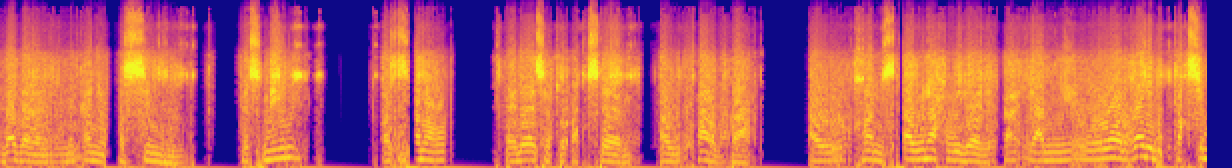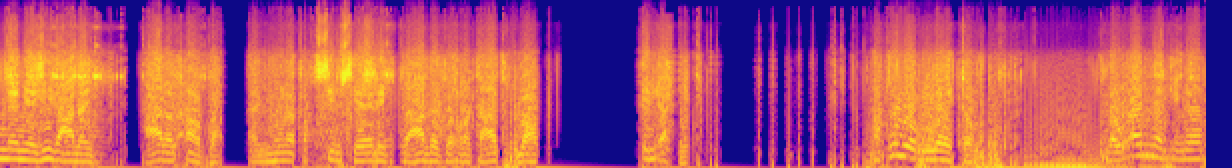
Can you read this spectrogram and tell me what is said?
بدلا من أن يقسمه تسمين قسمه ثلاثة أقسام أو أربع أو خمس أو نحو ذلك. يعني وهو الغالب التقسيم لن يزيد عليه على الأربع. يعني هنا تقسيم سيالي بعدد الركعات في بعض الأحيان نقول وبالله التوفيق. لو أن الإمام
